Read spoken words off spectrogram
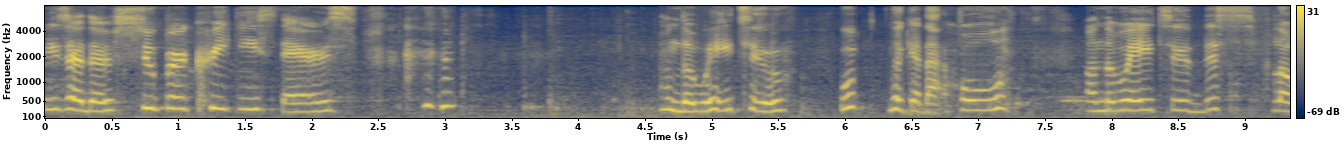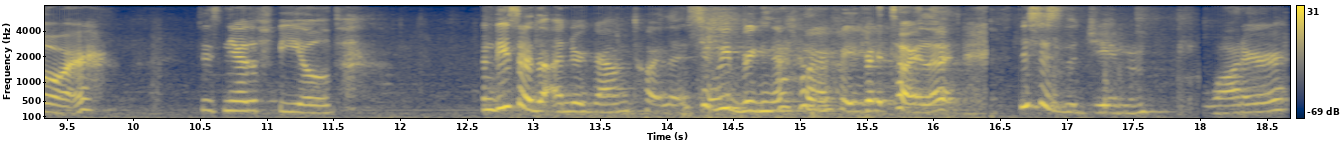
These are the super creaky stairs on the way to. Whoop! Look at that hole on the way to this floor, just near the field. And these are the underground toilets. Should we bring them to our favorite toilet? This is the gym. Water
